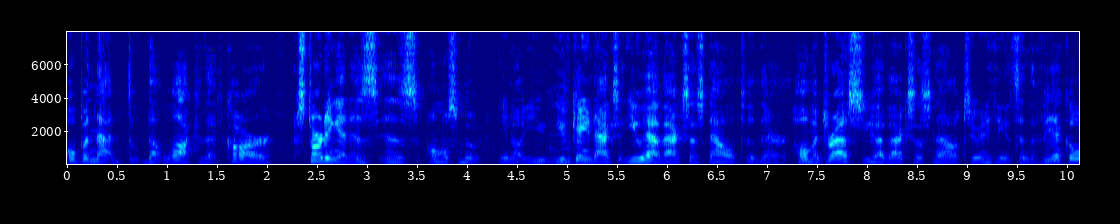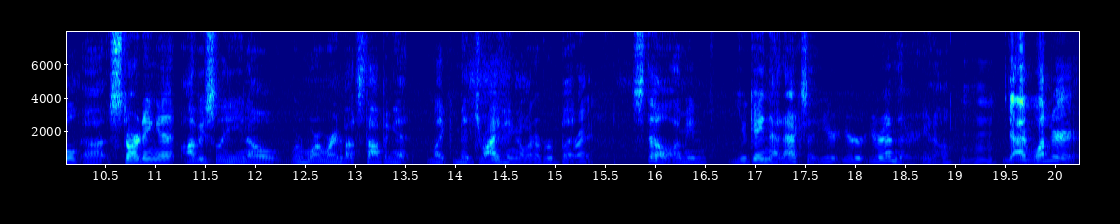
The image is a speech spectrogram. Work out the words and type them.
opened that that lock to that car, starting it is is almost moot. You know, you you've gained access. You have access now to their home address. You have access now to anything that's in the vehicle. Uh, starting it, obviously, you know, we're more worried about stopping it like mid driving or whatever. But Right. still, I mean, you gain that access, you're you're you're in there. You know. hmm Yeah, I wonder.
